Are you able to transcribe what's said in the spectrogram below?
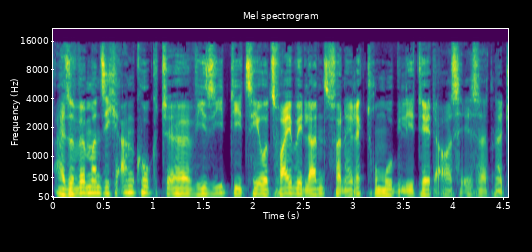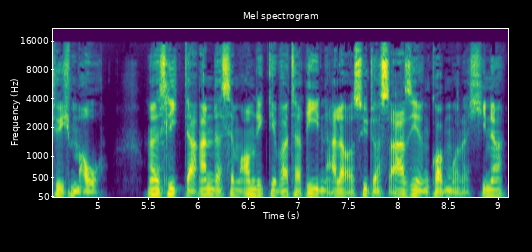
Also wenn man sich anguckt, äh, wie sieht die CO2-Bilanz von Elektromobilität aus, ist das natürlich mau. Das liegt daran, dass im Augenblick die Batterien alle aus Südostasien kommen oder China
